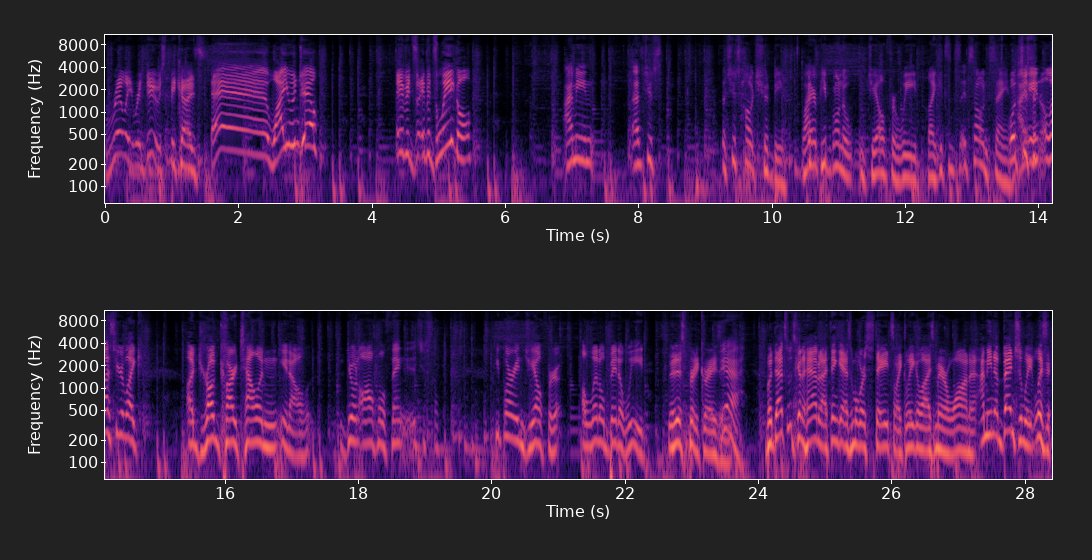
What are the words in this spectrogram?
really reduced because eh, why are you in jail? If it's if it's legal, I mean, that's just that's just how it should be. Why are people going to jail for weed? Like it's it's so insane. Well, it's just I- an- unless you're like a drug cartel and you know doing awful thing. It's just like people are in jail for a little bit of weed. it is pretty crazy. Yeah. But that's what's going to happen. I think as more states like legalize marijuana. I mean, eventually, listen,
